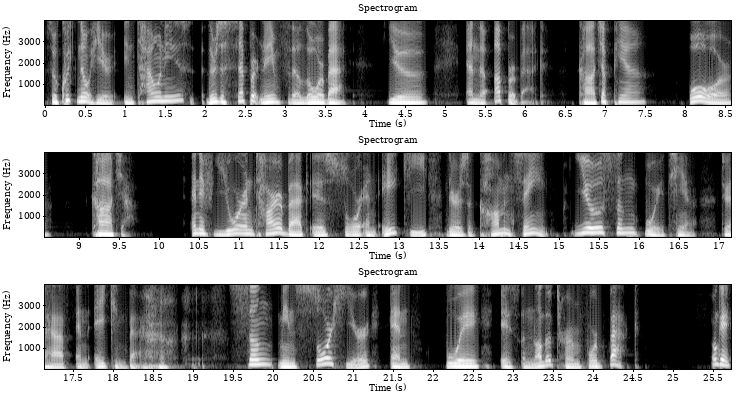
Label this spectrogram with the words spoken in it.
So, quick note here in Taiwanese, there's a separate name for the lower back, ye, and the upper back, kajapia or kaja. And if your entire back is sore and achy, there is a common saying, yu seng bui tian," to have an aching back. seng means sore here, and bui is another term for back. Okay,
